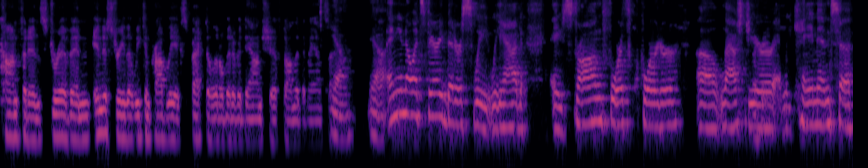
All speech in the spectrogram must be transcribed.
confidence driven industry that we can probably expect a little bit of a downshift on the demand side. Yeah. Yeah, and you know it's very bittersweet. We had a strong fourth quarter uh, last year, and we came into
